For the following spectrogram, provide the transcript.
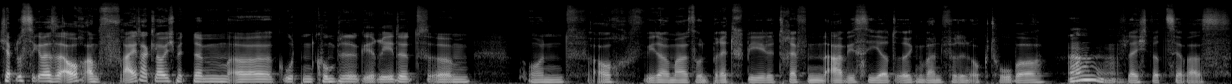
Ich habe lustigerweise auch am Freitag, glaube ich, mit einem äh, guten Kumpel geredet ähm, und auch wieder mal so ein Brettspiel-Treffen avisiert irgendwann für den Oktober. Ah. Vielleicht wird's ja was.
